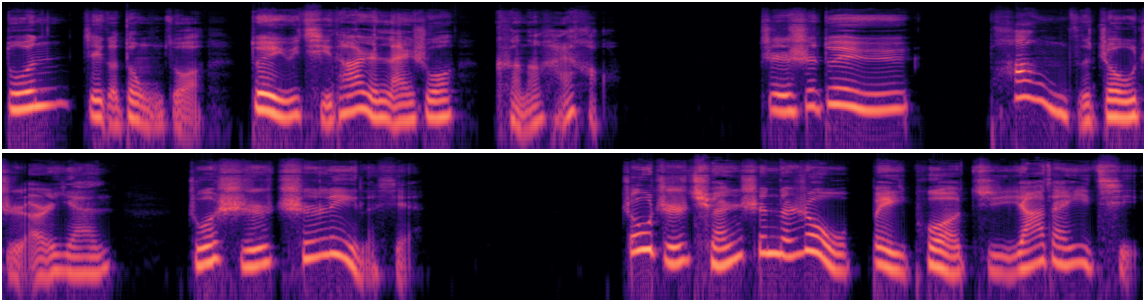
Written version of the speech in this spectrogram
蹲这个动作对于其他人来说可能还好，只是对于胖子周芷而言。着实吃力了些。周芷全身的肉被迫挤压在一起，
